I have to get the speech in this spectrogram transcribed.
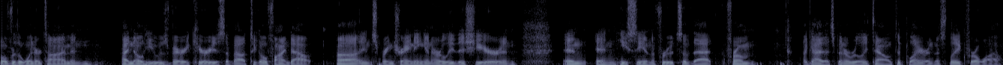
over the winter time, and I know he was very curious about to go find out uh, in spring training and early this year, and and and he's seeing the fruits of that from a guy that's been a really talented player in this league for a while.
